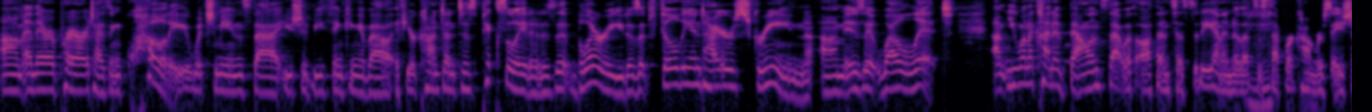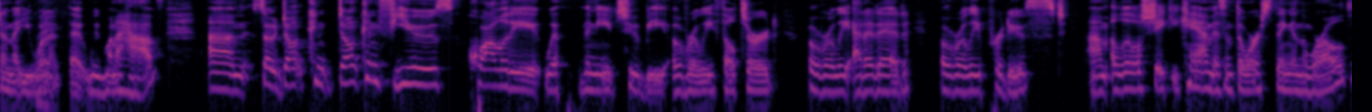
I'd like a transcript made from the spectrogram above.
Um, and they're prioritizing quality, which means that you should be thinking about if your content is pixelated, is it blurry? Does it fill the entire screen? Um, is it well lit? Um, you want to kind of balance that with authenticity, and I know that's mm-hmm. a separate conversation that you want right. that we want to have. Um, so don't con- don't confuse quality with the need to be overly filtered, overly edited, overly produced. Um, a little shaky cam isn't the worst thing in the world.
